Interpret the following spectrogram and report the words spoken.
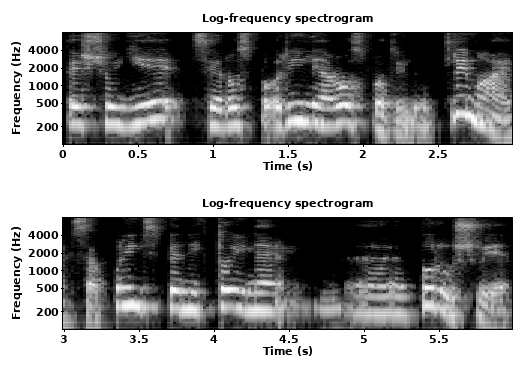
те, що є, це розпо- лінія розподілу, тримається. В принципі, ніхто і не порушує.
